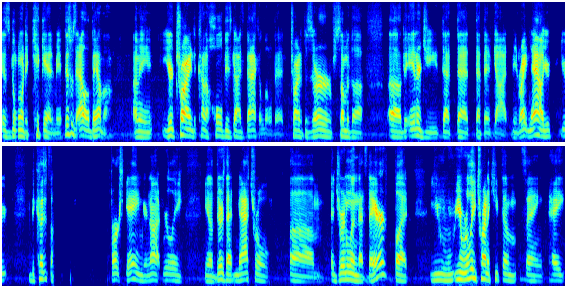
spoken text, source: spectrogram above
is going to kick in. I mean, if this was Alabama, I mean, you're trying to kind of hold these guys back a little bit, trying to preserve some of the uh, the energy that that that they've got. I mean, right now you're you're because it's the first game, you're not really, you know, there's that natural um, adrenaline that's there, but you you're really trying to keep them saying, "Hey,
